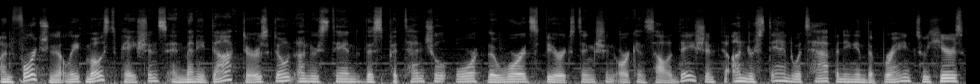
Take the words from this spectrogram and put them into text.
Unfortunately, Unfortunately, most patients and many doctors don't understand this potential or the words fear extinction or consolidation to understand what's happening in the brain, so here's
